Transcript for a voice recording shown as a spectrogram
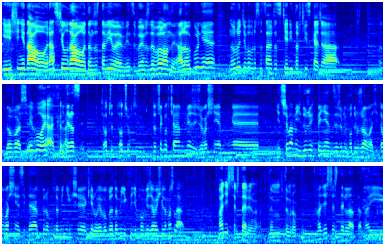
i się nie dało, raz się udało, tam zostawiłem, więc byłem zadowolony, ale ogólnie no ludzie po prostu cały czas chcieli to wciskać, a No właśnie. nie było jak. I teraz o, czym- o czym, do czego chciałem zmierzyć, że właśnie e, nie trzeba mieć dużych pieniędzy, żeby podróżować. I to właśnie jest idea, którą Dominik się kieruje. W ogóle Dominik, ty nie powiedziałeś ile masz lat. 24 no, w, tym, w tym roku. 24 lata. No i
